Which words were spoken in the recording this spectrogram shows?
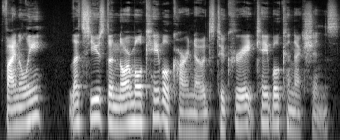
Finally, Let's use the normal cable car nodes to create cable connections.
